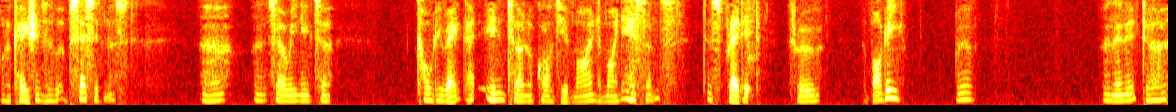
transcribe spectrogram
or locations of obsessiveness. Uh, and so we need to cultivate that internal quality of mind, the mind essence, to spread it through the body. and then it, uh,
